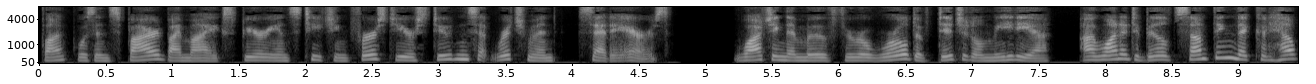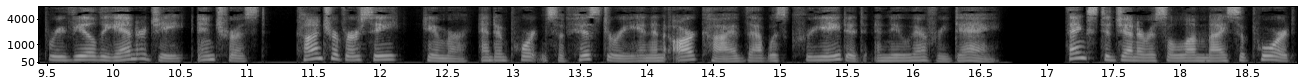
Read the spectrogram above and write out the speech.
Bunk was inspired by my experience teaching first year students at Richmond, said Ayers. Watching them move through a world of digital media, I wanted to build something that could help reveal the energy, interest, controversy, humor, and importance of history in an archive that was created anew every day. Thanks to generous alumni support,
